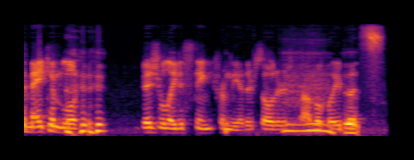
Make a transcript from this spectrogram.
to make him look visually distinct from the other soldiers, probably. But It's-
